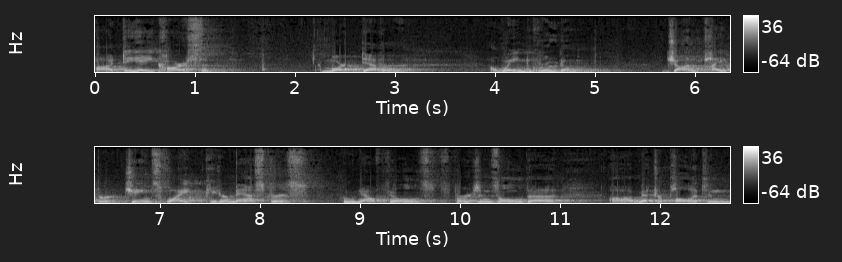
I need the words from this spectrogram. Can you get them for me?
uh, D.A. Carson, Mark Dever, uh, Wayne Grudem, John Piper, James White, Peter Masters, who now fills Spurgeon's old uh, uh, Metropolitan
